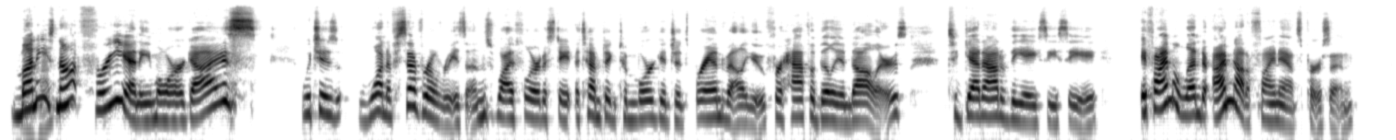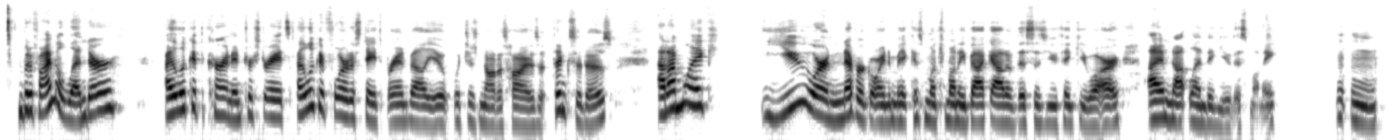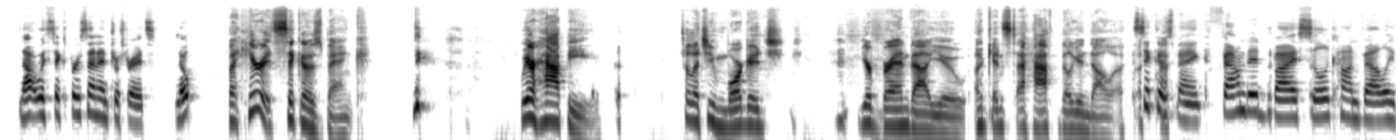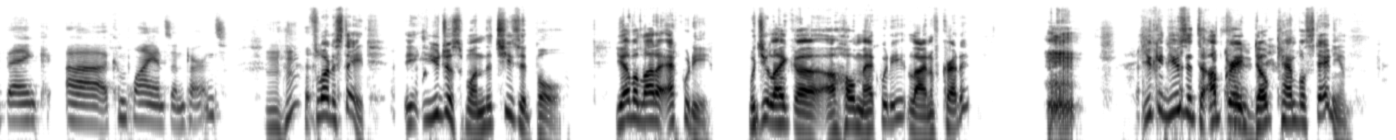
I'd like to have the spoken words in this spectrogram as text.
Money's not free anymore, guys, which is one of several reasons why Florida State attempting to mortgage its brand value for half a billion dollars to get out of the ACC. If I'm a lender, I'm not a finance person, but if I'm a lender, I look at the current interest rates, I look at Florida State's brand value, which is not as high as it thinks it is, and I'm like, you are never going to make as much money back out of this as you think you are. I am not lending you this money. Mm-mm. Not with 6% interest rates. Nope. But here at Sicko's Bank, we are happy to let you mortgage your brand value against a half billion dollars. Sickos Bank, founded by Silicon Valley Bank uh, compliance interns. Hmm Florida State, you just won the Cheez It Bowl. You have a lot of equity. Would you like a, a home equity line of credit? You could use it to upgrade Doak Campbell Stadium.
